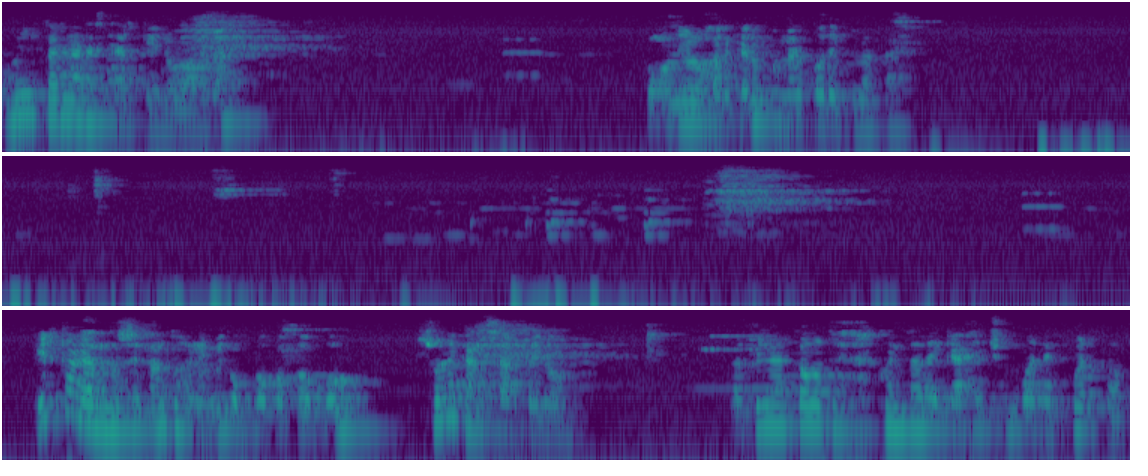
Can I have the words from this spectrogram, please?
Voy a cargar a este arquero ahora como de los arqueros con arco de plata. Ir cargándose tantos enemigos poco a poco suele cansar, pero al fin y al cabo te das cuenta de que has hecho un buen esfuerzo.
